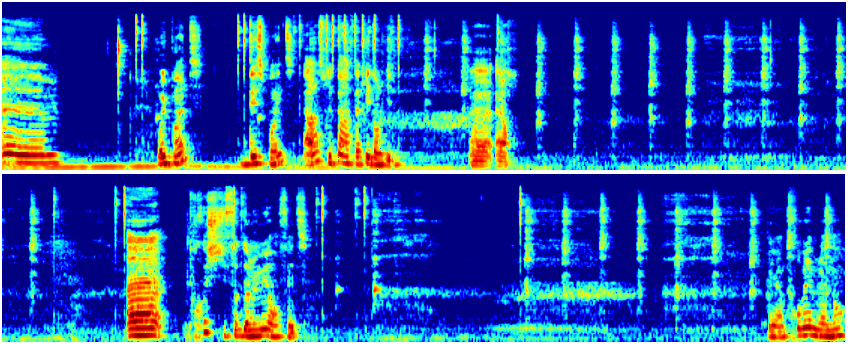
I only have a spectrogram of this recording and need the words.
Euh, waypoint, this point. Alors on se prépare à taper dans le vide. Euh, alors Euh, pourquoi je suis fuck dans le mur en fait? Il y a un problème là, non?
